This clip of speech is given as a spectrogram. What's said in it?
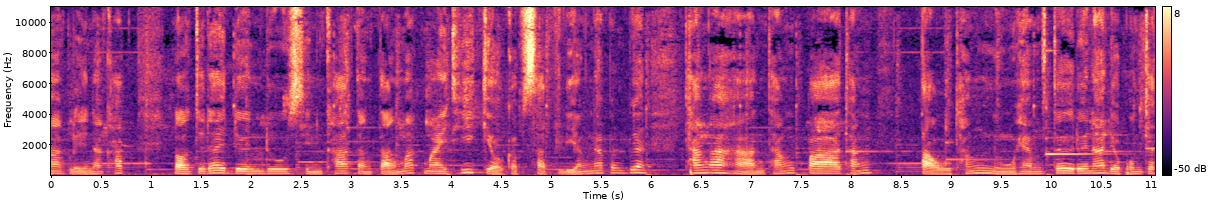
มากๆเลยนะครับ เราจะได้เดินดูสินค้าต่างๆ มากมายที่เกี่ยวกับสัตว์เลี้ยงนะเพื่อนๆ ทั้งอาหารทั้งปลาทั้งเต่าทั้งหนูแฮมสเตอร์ด้วยนะ เดี๋ยวผมจะ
